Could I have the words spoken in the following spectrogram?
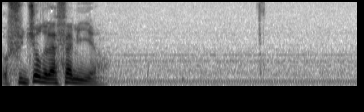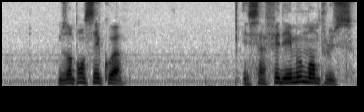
au futur de la famille. Vous en pensez quoi? Et ça fait des mômes en plus.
